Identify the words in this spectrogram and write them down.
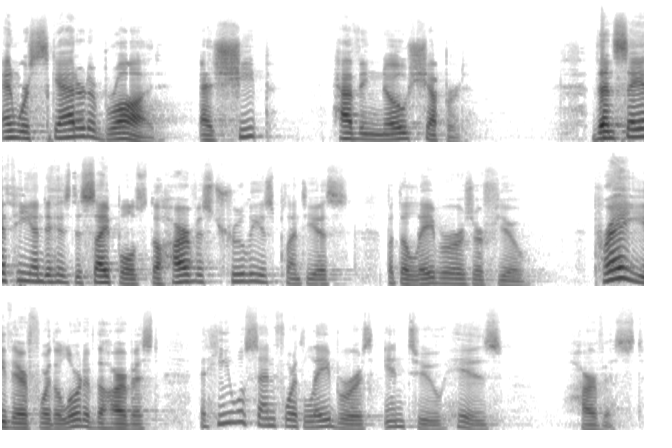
and were scattered abroad as sheep having no shepherd. Then saith he unto his disciples, The harvest truly is plenteous, but the laborers are few. Pray ye therefore the Lord of the harvest, that he will send forth laborers into his harvest.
